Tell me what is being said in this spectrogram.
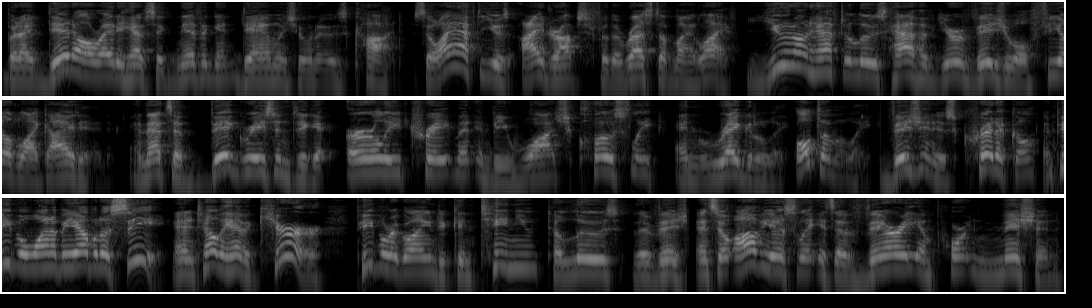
but I did already have significant damage when it was caught. So I have to use eye drops for the rest of my life. You don't have to lose half of your visual field like I did. And that's a big reason to get early treatment and be watched closely and regularly. Ultimately, vision is critical and people want to be able to see. And until they have a cure, people are going to continue to lose their vision. And so obviously, it's a very important mission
